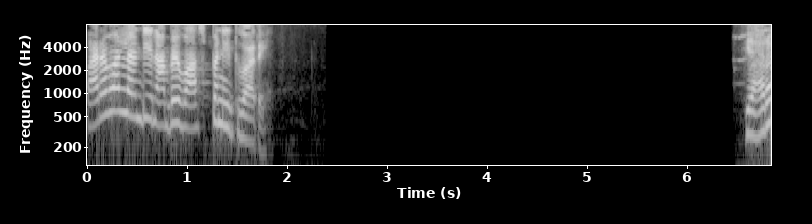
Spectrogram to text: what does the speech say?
பரவாயில்ல ஆண்டி நான் போய் வாஷ் பண்ணிட்டு வரேன். யாரோ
